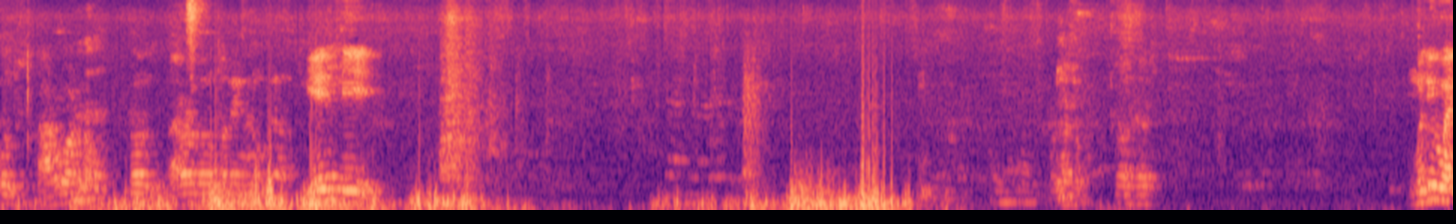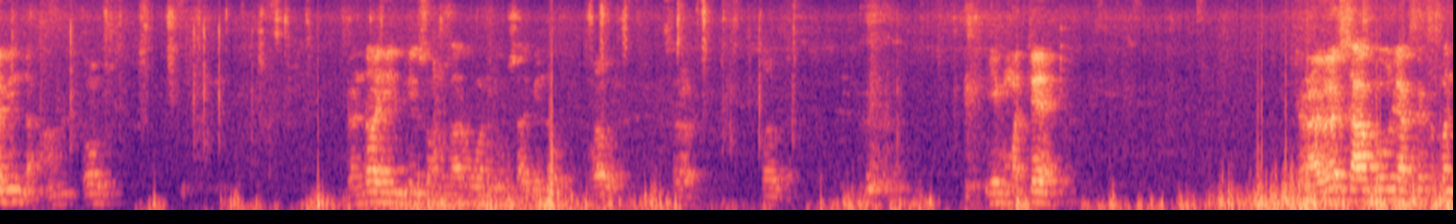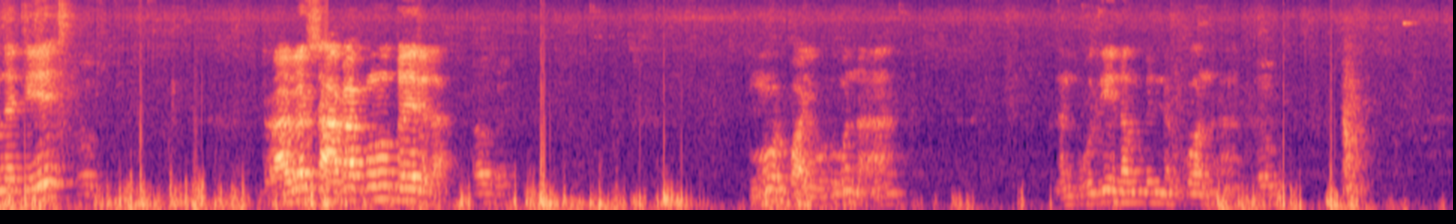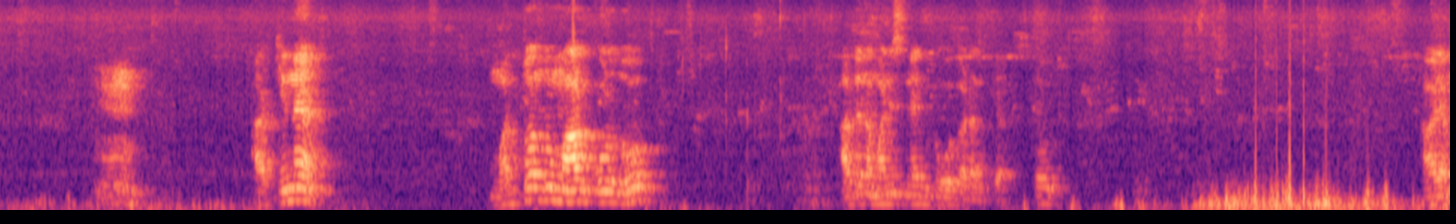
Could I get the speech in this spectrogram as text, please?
ಹೌದು ಧಾರವಾಡದ ಹೌದು ಧಾರವಾಡದವ್ರು ಬರೀ ನಾವು ಎಲ್ಲಿ ಹೌದು ಹೇಳಿ ಮದುವೆಯಾಗಿಂದ ಹೌದು ಗಂಡ ಹೆಂಡತಿ ಸಂಸಾರ ಒಂದು ದಿವಸ ಆಗಿಲ್ಲ ಅವ್ರು. ಹೌದು ಸರಳ ಹೌದು ಈಗ ಮತ್ತೆ ಟ್ರಾವೆಲ್ಸ್ ಆಗೋ ಲೆಕ್ಕಕ್ಕೆ ಬಂದೈತಿ ಹೌದು ಟ್ರಾವೆಲ್ಸ್ ಆಗಾಕೂ ತಯಾರಿಲ್ಲ. ಹೌದು ನೋಡಪ್ಪ ಈ ಹುಡುಗನ್ನ ನನ್ನ ಬೂದಿ ನಂಬಿ ನಡ್ಕೊಂಡ. ಆಕಿನ ಮತ್ತೊಂದು ಮಾಡ್ಕೊಳ್ಳೋದು ಅದನ್ನ ಮನಸ್ಸಿನಾಗ ಹೋಗಬೇಡ ಅಂತ ಹೌದು.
